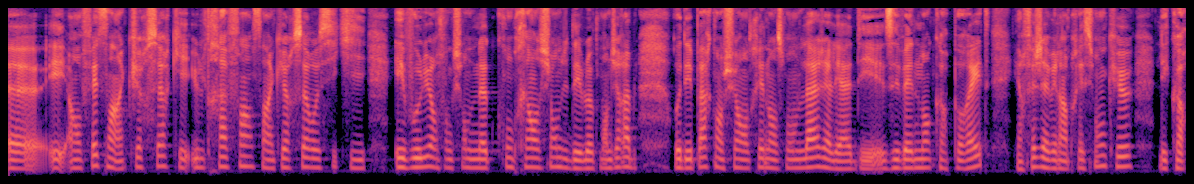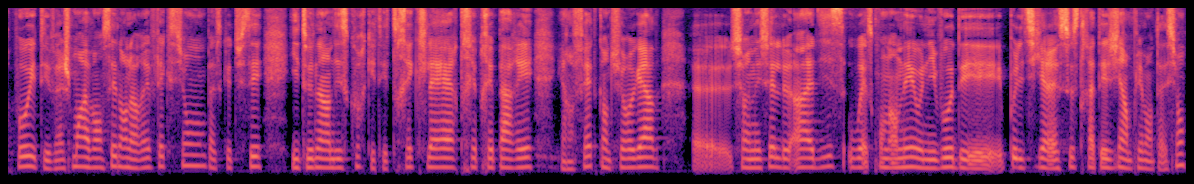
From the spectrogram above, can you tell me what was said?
Euh, et en fait, c'est un curseur qui est ultra fin. C'est un curseur aussi qui évolue en fonction de notre compréhension du développement durable. Au départ, quand je suis rentrée dans ce monde-là, j'allais à des événements corporate et en fait, j'avais l'impression que les corpos étaient vachement avancés dans leur réflexion parce que tu sais, ils tenaient un discours qui était très clair, très préparé. Et en fait, quand tu regardes euh, sur une échelle de 1 à 10, où est-ce qu'on en est au niveau des politiques RSE, stratégie, implémentation,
